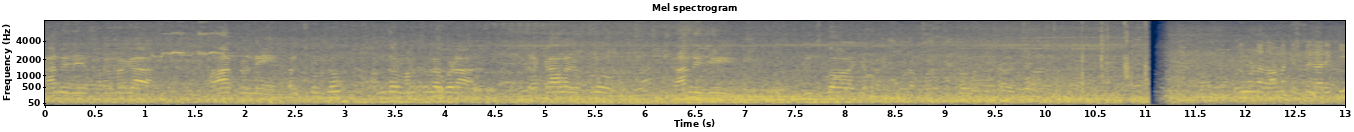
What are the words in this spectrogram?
గాంధీజీ సందర్భంగా మహాత్ముడిని తలుచుకుంటూ అందరి మనసులో కూడా చిరకాలం ఎప్పుడు గాంధీజీ పెంచుకోవాలని చెప్పి కూడా కోరుకుంటూ గురుగుండ రామకృష్ణ గారికి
